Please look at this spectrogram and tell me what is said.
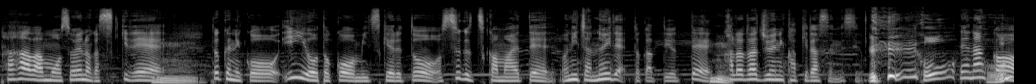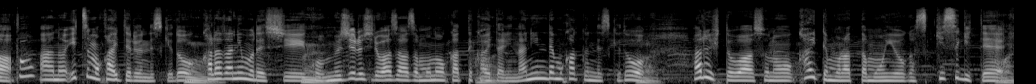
母はもうそういうのが好きで、うん。特にこういい男を見つけるとすぐ捕まえて「お兄ちゃん脱いで!」とかって言って、うん。体中に書き出すんですよ。えー、でなんか本あのいつも書いてるんですけど、うん。体にもですし、こううん無印でわざわざ物を買って書いたり、何にでも書くんですけど、はいある人はその書いてもらった文様が好きすぎて、はい。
